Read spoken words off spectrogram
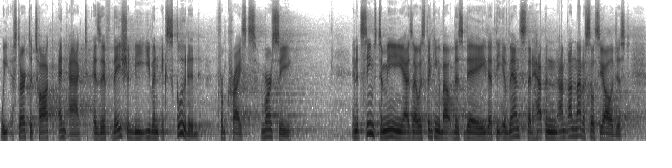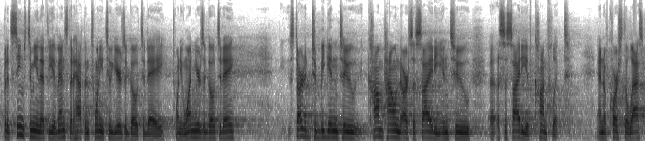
we start to talk and act as if they should be even excluded from Christ's mercy. And it seems to me, as I was thinking about this day, that the events that happened, I'm, I'm, not a sociologist, but it seems to me that the events that happened 22 years ago today, 21 years ago today, started to begin to compound our society into a society of conflict. And of course, the last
